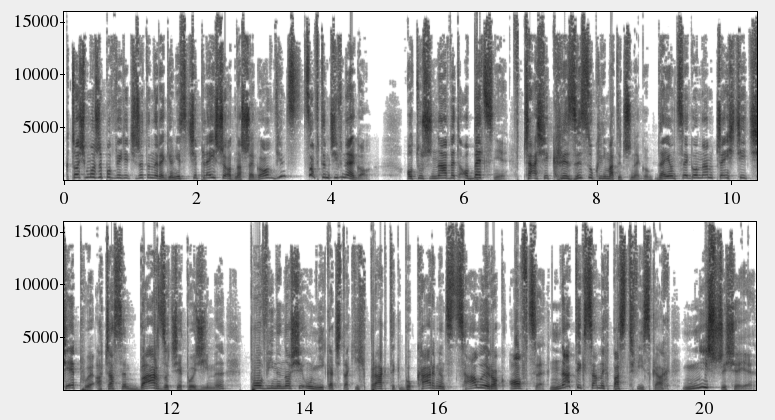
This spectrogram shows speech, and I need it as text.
Ktoś może powiedzieć, że ten region jest cieplejszy od naszego, więc co w tym dziwnego? Otóż nawet obecnie, w czasie kryzysu klimatycznego, dającego nam częściej ciepłe, a czasem bardzo ciepłe zimy, powinno się unikać takich praktyk, bo karmiąc cały rok owce na tych samych pastwiskach, niszczy się je.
